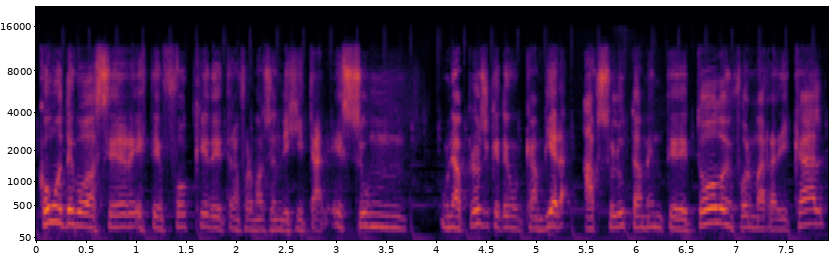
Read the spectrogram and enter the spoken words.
¿Cómo debo hacer este enfoque de transformación digital? Es un, un approach que tengo que cambiar absolutamente de todo en forma radical,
